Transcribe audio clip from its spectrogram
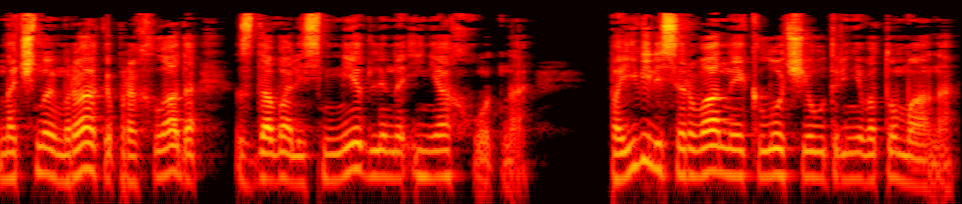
Ночной мрак и прохлада сдавались медленно и неохотно. Появились рваные клочья утреннего тумана.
